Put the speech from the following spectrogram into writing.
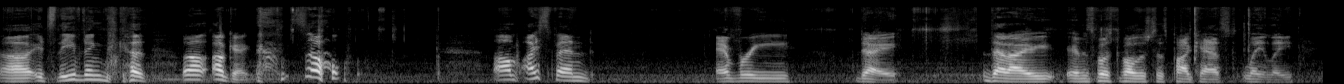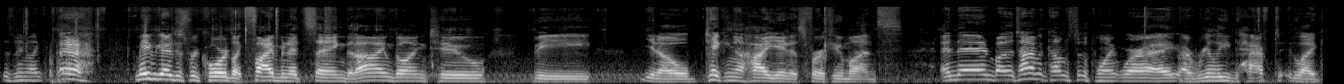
Uh, it's the evening because, well, okay. so, um, I spend every day that I am supposed to publish this podcast lately just being like, eh, maybe I just record like five minutes saying that I'm going to be, you know, taking a hiatus for a few months. And then by the time it comes to the point where I, I really have to, like,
